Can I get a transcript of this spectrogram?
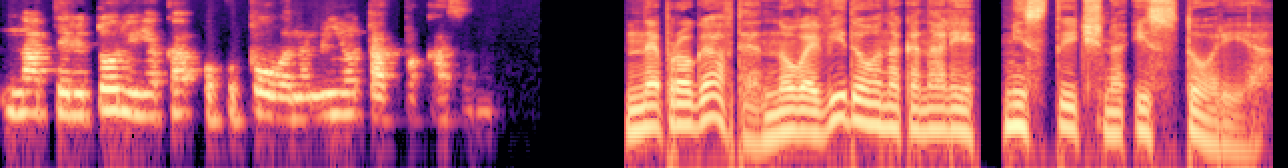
на територію, яка окупована. Мені отак показано. Не прогавте нове відео на каналі Містична Історія.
